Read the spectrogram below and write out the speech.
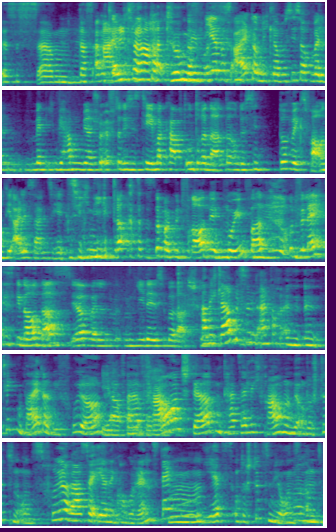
Es ist ähm, mhm. das Aber Alter glaub, das hat irgendwie das eher das Alter und ich glaube, es ist auch, weil wenn ich, wir haben ja schon öfter dieses Thema gehabt untereinander und es sind durchwegs Frauen, die alle sagen, sie hätten sich nie gedacht, dass sie mal mit Frauen irgendwo hinfahren mhm. und vielleicht ist genau das, ja, weil jeder ist überrascht. Aber ich glaube, wir sind einfach einen, einen Ticken weiter wie früher. Ja, äh, Frauen stärken tatsächlich Frauen und wir unterstützen uns. Früher war es ja eher eine Konkurrenzdenken, mhm. jetzt unterstützen wir uns mhm. und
